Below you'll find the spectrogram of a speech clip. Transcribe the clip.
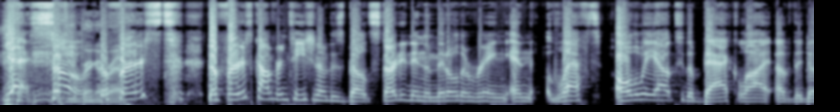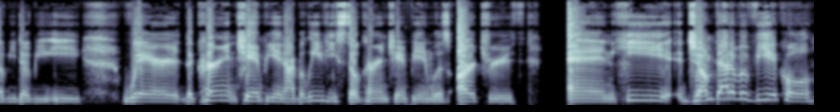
Yes, so you bring a the first the first confrontation of this belt started in the middle of the ring and left all the way out to the back lot of the WWE where the current champion, I believe he's still current champion was R-Truth and he jumped out of a vehicle,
